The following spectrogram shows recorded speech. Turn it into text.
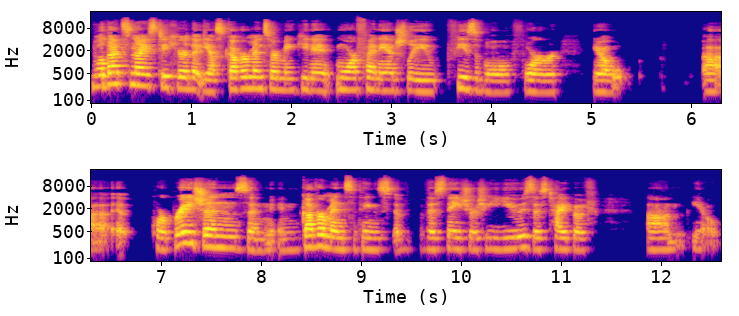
Well, that's nice to hear that. Yes, governments are making it more financially feasible for you know uh, corporations and, and governments and things of this nature to use this type of um, you know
